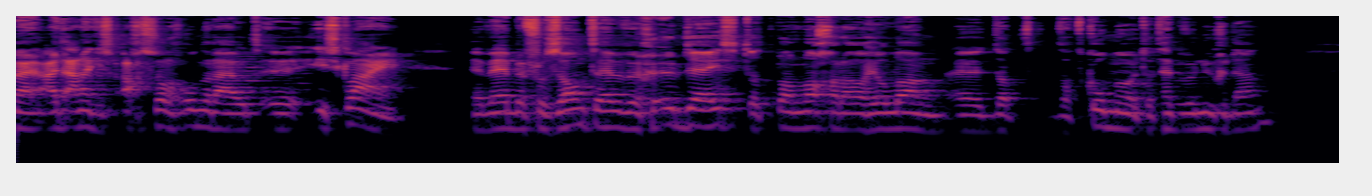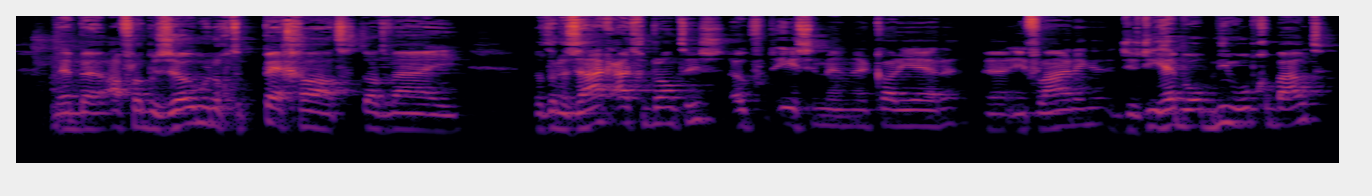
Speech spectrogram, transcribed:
maar uiteindelijk is achterstallig onderhoud is klaar. we hebben verzanten hebben we geüpdate. Dat plan lag er al heel lang. dat, dat kon nooit. Dat hebben we nu gedaan. We hebben afgelopen zomer nog de pech gehad dat wij dat er een zaak uitgebrand is. Ook voor het eerst in mijn eh, carrière in Vlaardingen. Dus die hebben we opnieuw opgebouwd.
